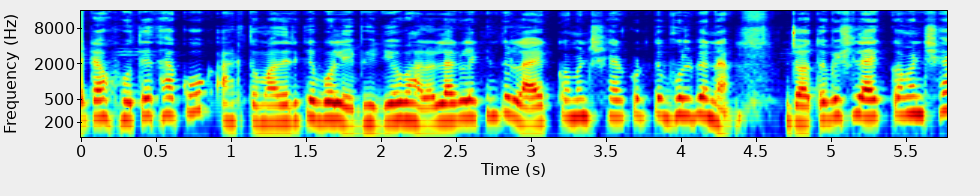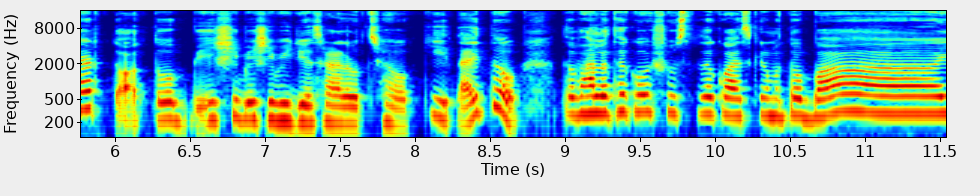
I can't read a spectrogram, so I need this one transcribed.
এটা হতে থাকুক। আর তোমাদেরকে বলি, ভিডিও ভালো লাগলে কিন্তু লাইক কমেন্ট শেয়ার করতে ভুলবে না। যত বেশি লাইক কমেন্ট শেয়ার তত বেশি বেশি ভিডিও ছাড়ার উৎসাহ। কি, তাই তো? তো ভালো থেকো, সুস্থ থেকো, আজকের মতো বাই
